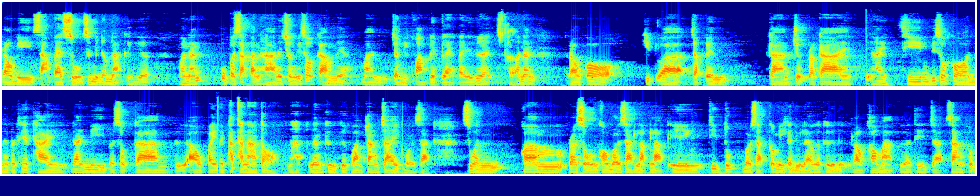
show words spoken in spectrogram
เรามี 380 ซึ่งมีน้ำหนักขึ้นเยอะ เพราะนั้นอุปสรรคปัญหาในเชิงวิศวกรรมเนี่ยมันจะมีความเปลี่ยนแปลงไปเรื่อยๆ เพราะนั้นเราก็คิดว่าจะเป็น การจุดประกาย ให้ทีมวิศวกรในประเทศไทยได้มีประสบการณ์ หรือเอาไปไปพัฒนาต่อนะฮะนั่นคือคือความตั้งใจของบริษัท ส่วนความประสงค์ของบริษัทหลักๆ เองที่ทุกบริษัทก็มีกันอยู่แล้วก็คือหนึ่งเราเข้ามาเพื่อที่จะสร้างผล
